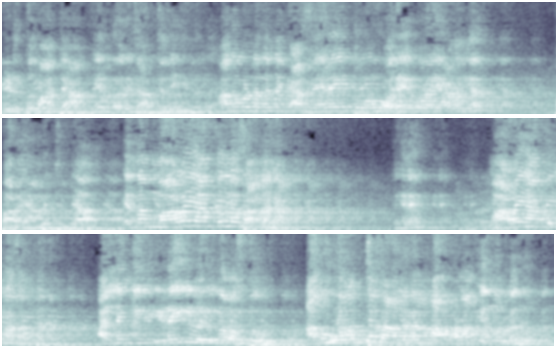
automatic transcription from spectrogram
എടുത്തു മാറ്റാം എന്നൊരു ചർച്ച ചെയ്യുന്നത്. അതുകൊണ്ട് തന്നെ കസേരയും തൂണും ഒരേപോലെയാണെന്ന് പറയാൻ പറ്റില്ല. എന്നാൽ മറയാക്കുന്ന സാധനം. എങ്ങനെ? മറയാക്കുന്ന സാധനം. അല്ലെങ്കിൽ ഇടയിൽ വരുന്ന വസ്തു അത് ഉറച്ച സാധനം ആവണം എന്നുള്ളത്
